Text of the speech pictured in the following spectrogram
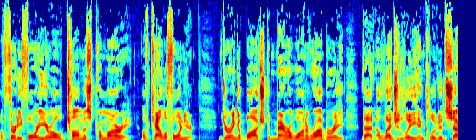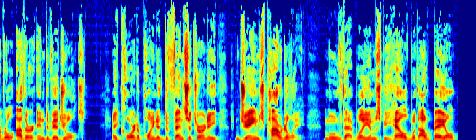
of 34 year old Thomas Primari of California during a botched marijuana robbery that allegedly included several other individuals. A court appointed defense attorney, James Powderly, moved that Williams be held without bail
